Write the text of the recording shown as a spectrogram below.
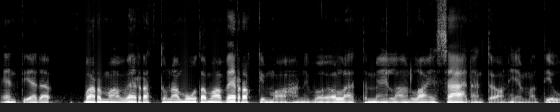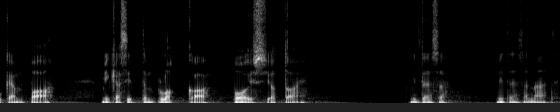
en tiedä, varmaan verrattuna muutamaan verrokkimaahan, niin voi olla, että meillä on lainsäädäntö on hieman tiukempaa, mikä sitten blokkaa pois jotain. Miten sä, miten sä näet?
